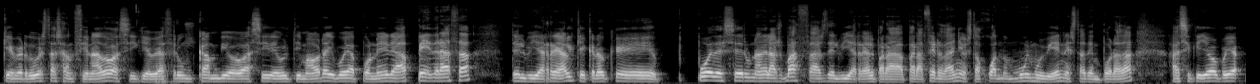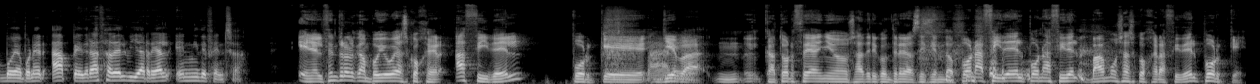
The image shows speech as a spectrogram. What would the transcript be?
que Verdú está sancionado, así que voy a hacer un cambio así de última hora y voy a poner a Pedraza del Villarreal, que creo que puede ser una de las bazas del Villarreal para, para hacer daño, está jugando muy muy bien esta temporada, así que yo voy a, voy a poner a Pedraza del Villarreal en mi defensa. En el centro del campo yo voy a escoger a Fidel porque Vale. lleva mm, 14 años Adri Contreras diciendo pon a Fidel, pon a Fidel, vamos a escoger a Fidel porque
